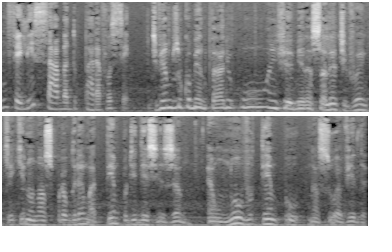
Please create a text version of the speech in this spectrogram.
Um feliz sábado para você. Tivemos um comentário com a enfermeira Salete Vanck aqui no nosso programa Tempo de Decisão. É um novo tempo na sua vida.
